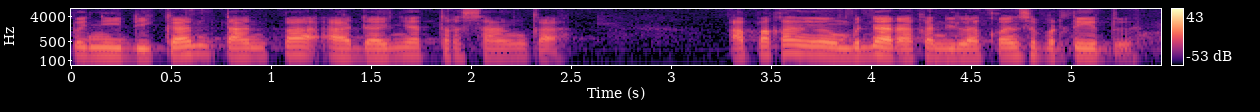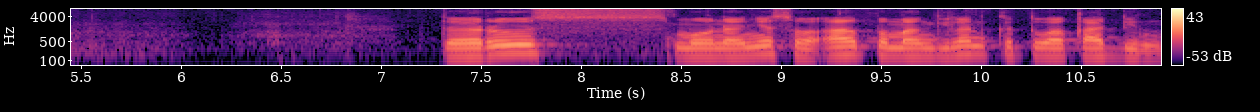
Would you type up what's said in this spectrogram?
penyidikan tanpa adanya tersangka. Apakah yang benar akan dilakukan seperti itu? Terus mau nanya soal pemanggilan ketua Kadin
